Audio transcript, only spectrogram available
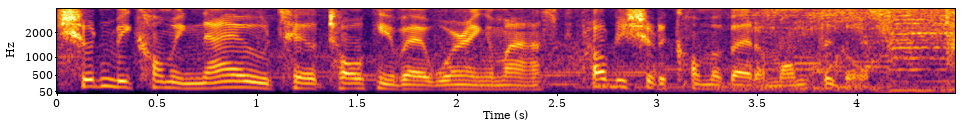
shouldn't be coming now to talking about wearing a mask. Probably should have come about a month ago.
